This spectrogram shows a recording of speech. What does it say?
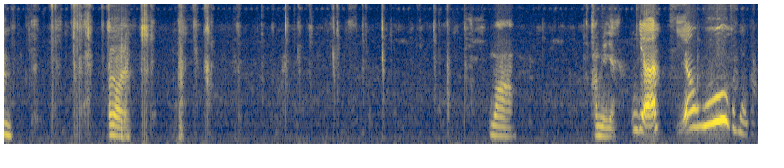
มอร่อย ว้าวคำใหญ่เยอะเยอะวู้คนใหญ่จัง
